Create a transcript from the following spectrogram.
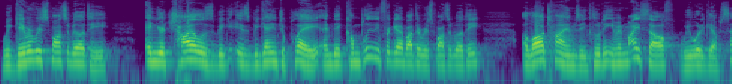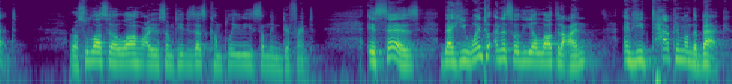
we gave a responsibility and your child is, be- is beginning to play and they completely forget about their responsibility, a lot of times, including even myself, we would get upset. Rasulullah teaches us completely something different. It says that he went to Anas an, and he tapped him on the back.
